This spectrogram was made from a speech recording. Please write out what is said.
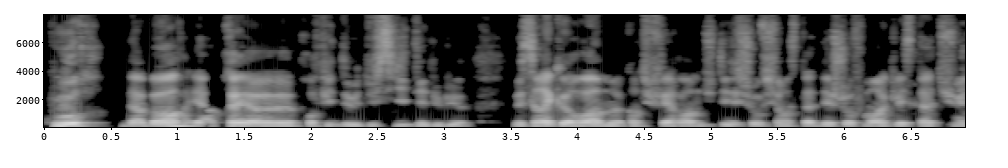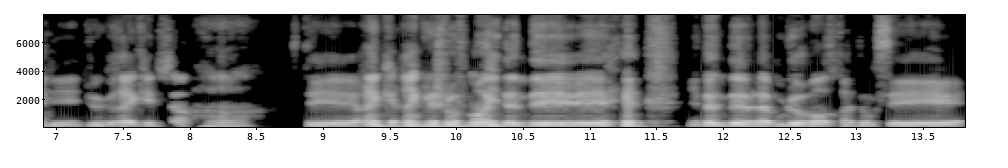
Cours d'abord et après euh, profite du, site et du lieu. Mais c'est vrai que Rome, quand tu fais Rome, tu t'échauffes sur un stade d'échauffement avec les statues des dieux grecs et tout ça. c'est rien que, rien que l'échauffement, il donne des, il donne de la boule au ventre. Donc c'est,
